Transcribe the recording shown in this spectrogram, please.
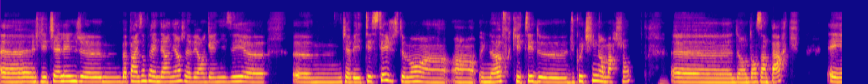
Euh, je les challenge. Euh, bah, par exemple, l'année dernière, j'avais organisé, euh, euh j'avais testé justement un, un, une offre qui était de du coaching en marchant mmh. dans, dans un parc. Et,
